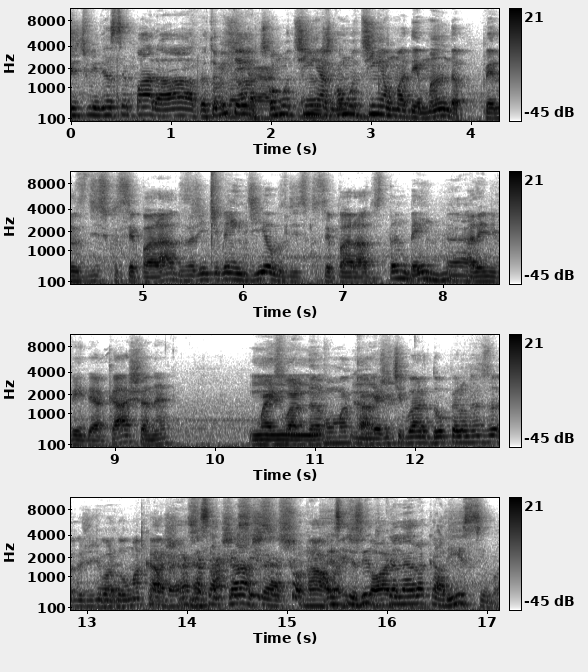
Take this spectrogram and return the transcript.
gente vendia separado. Eu também tenho. Como tinha, como tinha uma demanda pelos discos separados, a gente vendia os discos separados também, É. além de vender a caixa, né? E, Mas guardamos uma E caixa. a gente guardou, pelo menos, a gente guardou uma caixa. Essa, Essa caixa, caixa é sensacional. É esquisito histórica. porque ela era caríssima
